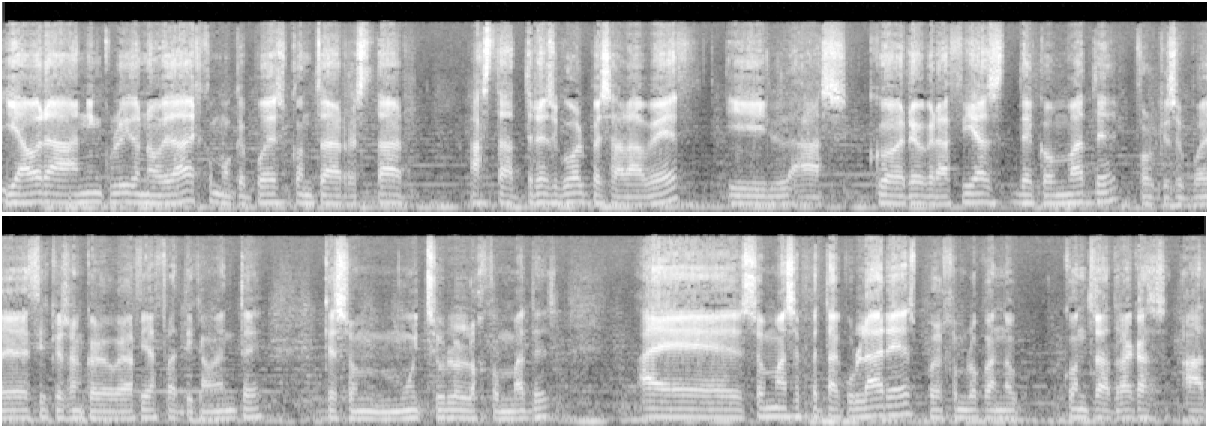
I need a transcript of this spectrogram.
y ahora han incluido novedades como que puedes contrarrestar hasta tres golpes a la vez y las coreografías de combate, porque se puede decir que son coreografías prácticamente, que son muy chulos los combates, eh, son más espectaculares, por ejemplo cuando contraatracas a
